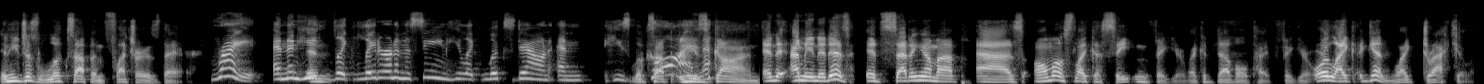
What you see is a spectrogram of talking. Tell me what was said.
and he just looks up, and Fletcher is there. Right, and then he And- like later on in the scene, he like looks down and he's Looks gone. up, he's gone. And I mean, it is. It's setting him up as almost like a Satan figure, like a devil type figure, or like again, like Dracula.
